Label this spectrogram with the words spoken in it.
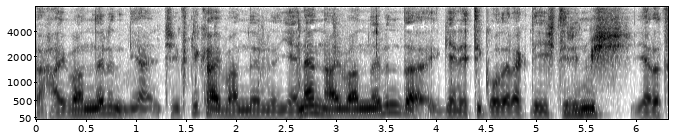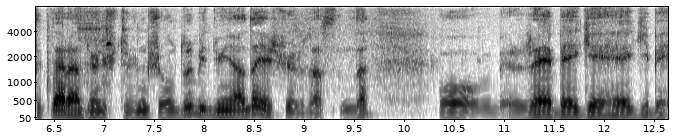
hayvanların yani çiftlik hayvanlarını yenen hayvanların da genetik olarak değiştirilmiş yaratıklara dönüştürülmüş olduğu bir dünyada yaşıyoruz aslında. O RBGH gibi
